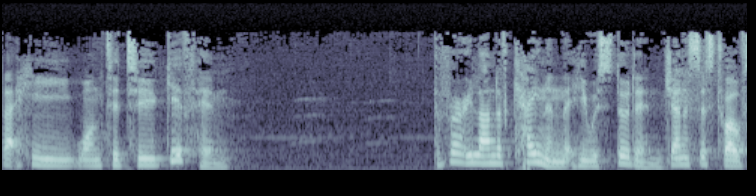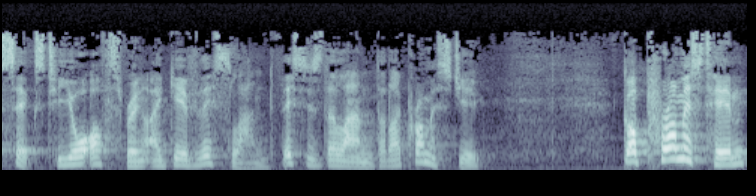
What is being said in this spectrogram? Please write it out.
that he wanted to give him the very land of Canaan that he was stood in. Genesis 12:6, "To your offspring I give this land. This is the land that I promised you." God promised him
